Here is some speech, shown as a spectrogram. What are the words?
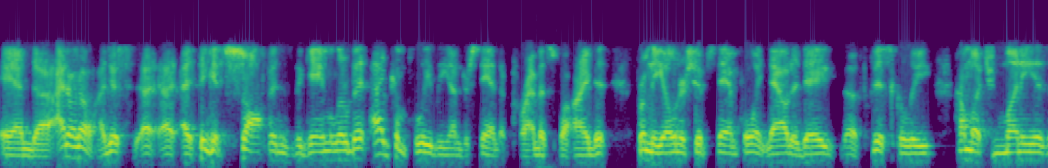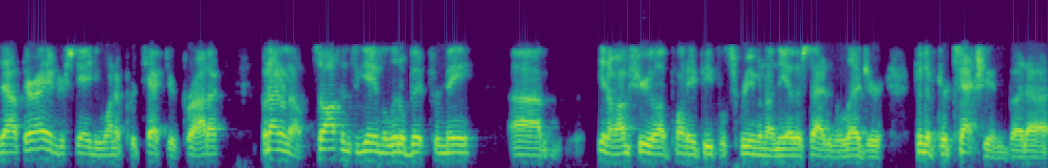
and uh, I don't know. I just I, I think it softens the game a little bit. I completely understand the premise behind it from the ownership standpoint. Now today, uh, fiscally, how much money is out there? I understand you want to protect your product, but I don't know. It softens the game a little bit for me. Um, you know, I'm sure you'll have plenty of people screaming on the other side of the ledger for the protection, but uh,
